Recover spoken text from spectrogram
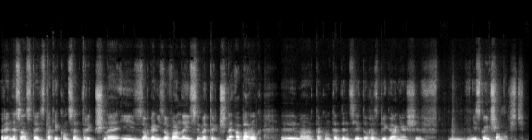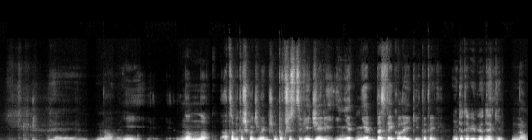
Renesans to jest takie koncentryczne i zorganizowane i symetryczne, a barok e, ma taką tendencję do rozbiegania się w, w nieskończoność. Yy, no i no, no, a co by to szkodziło, jakbyśmy to wszyscy wiedzieli i nie, nie bez tej kolejki do tej... Do tej biblioteki. No.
